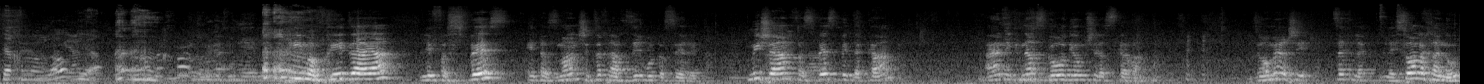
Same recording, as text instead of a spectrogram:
טכנולוגיה. הכי מפחיד זה היה לפספס את הזמן שצריך להחזיר בו את הסרט. מי שהיה מפספס בדקה, היה נקנס בעוד יום של השכרה. זה אומר שצריך לנסוע לחנות,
